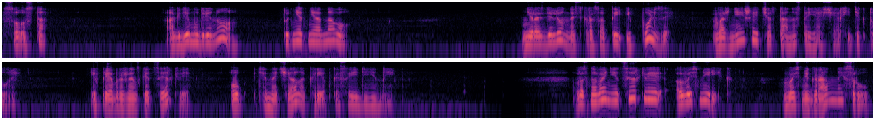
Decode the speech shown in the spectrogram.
соста. А где мудрено, тут нет ни одного. Неразделенность красоты и пользы – важнейшая черта настоящей архитектуры. И в Преображенской церкви об эти начала крепко соединены. В основании церкви восьмерик, восьмигранный сруб.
